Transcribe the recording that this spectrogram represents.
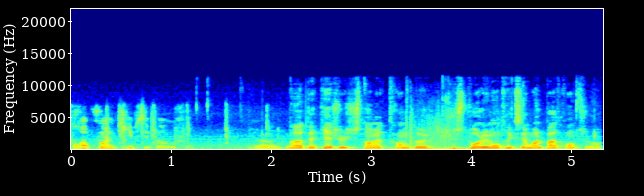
3 points de creep, c'est pas ouf. hein. Bah ouais. Non, t'inquiète, je vais juste en mettre 32. Juste pour lui montrer que c'est moi le patron, tu vois.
